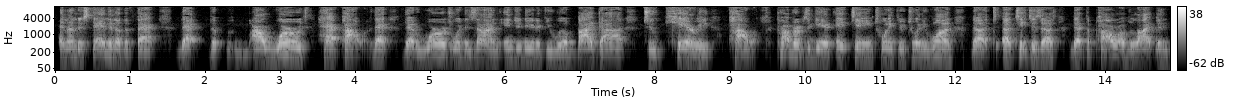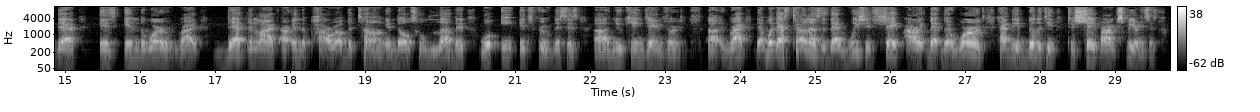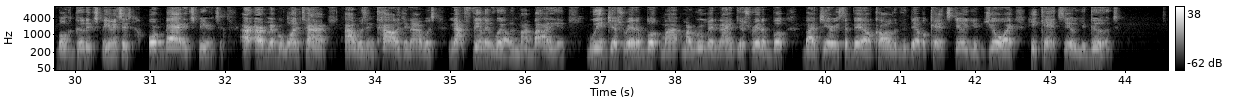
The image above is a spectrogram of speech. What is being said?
an understanding of the fact that the our words have power that that words were designed engineered if you will by god to carry power proverbs again 18 20 through 21 that uh, teaches us that the power of life and death is in the word, right? Death and life are in the power of the tongue, and those who love it will eat its fruit. This is uh, New King James Version, uh, right? That what that's telling us is that we should shape our that the words have the ability to shape our experiences, both good experiences or bad experiences. I, I remember one time I was in college and I was not feeling well in my body, and we had just read a book. My my roommate and I had just read a book by Jerry Savelle called "The Devil Can't Steal Your Joy; He Can't Steal Your Goods."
